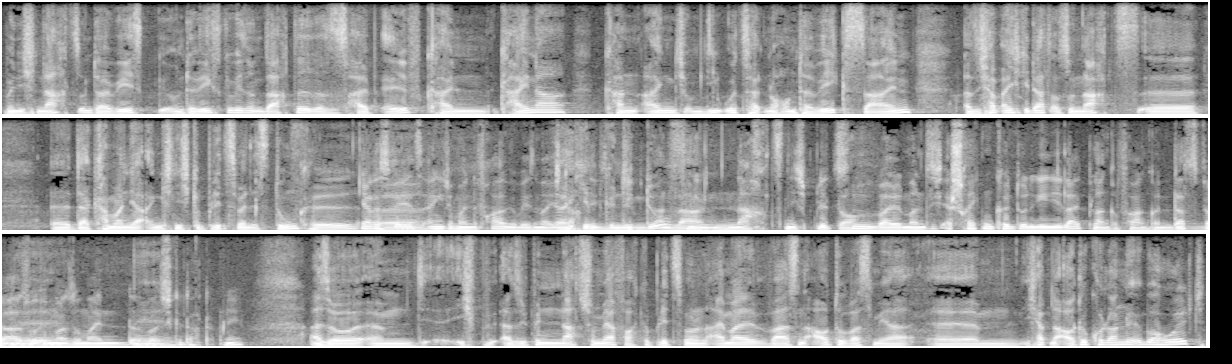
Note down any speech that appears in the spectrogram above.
bin ich nachts unterwegs, unterwegs gewesen und dachte, das ist halb elf, kein, keiner kann eigentlich um die Uhrzeit noch unterwegs sein. Also ich habe eigentlich gedacht, auch so nachts, äh, äh, da kann man ja eigentlich nicht geblitzt werden, ist dunkel. Ja, das wäre Äh, jetzt eigentlich auch meine Frage gewesen, weil ja, ich es dachte, die, die dürfen Anlagen. nachts nicht blitzen, Doch. weil man sich erschrecken könnte und gegen die Leitplanke fahren könnte. Das war so immer so mein, was ich gedacht habe. Nee. Also ähm, ich, also ich bin nachts schon mehrfach geblitzt worden und einmal war es ein Auto, was mir, ähm, ich habe eine Autokolonne überholt,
